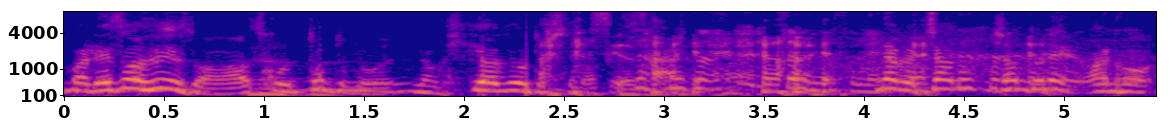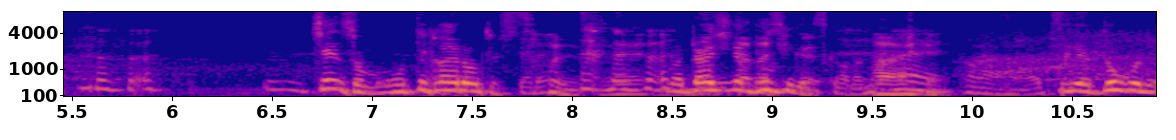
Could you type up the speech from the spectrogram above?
まあレザーフェイスはあそことっととなんか引き上げようとしてますけど、ね。なんかちゃんちゃんとねあのチェーンソーも持って帰ろうとしてね。ね。まあ大事な武器ですからね。ははい。次はどこに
